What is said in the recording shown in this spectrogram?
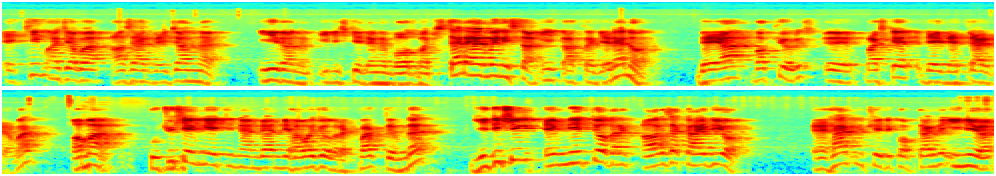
e, kim acaba Azerbaycan'la İran'ın ilişkilerini bozmak ister? Ermenistan ilk akla gelen o. Veya bakıyoruz e, başka devletler de var. Ama uçuş emniyetinden ben bir havacı olarak baktığımda gidişin emniyetli olarak arıza kaydı yok. E, her üç helikopterde iniyor.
